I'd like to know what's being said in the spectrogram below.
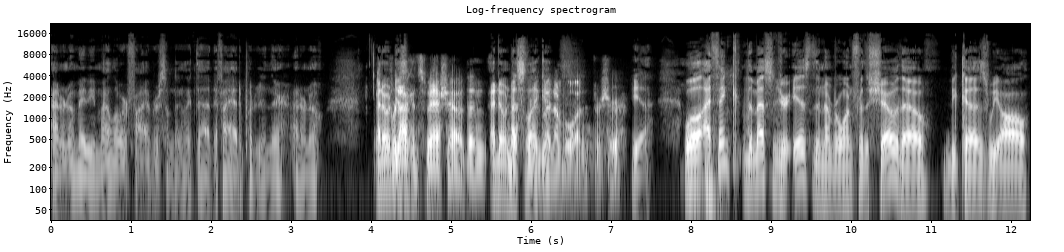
I don't know, maybe my lower five or something like that if I had to put it in there. I don't know. I don't. If we're dis- knocking Smash out, then I don't dislike my it. number one for sure. Yeah. Well, I think The Messenger is the number one for the show, though, because we all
